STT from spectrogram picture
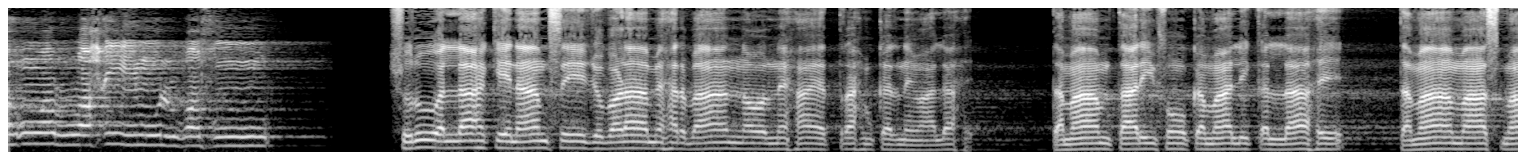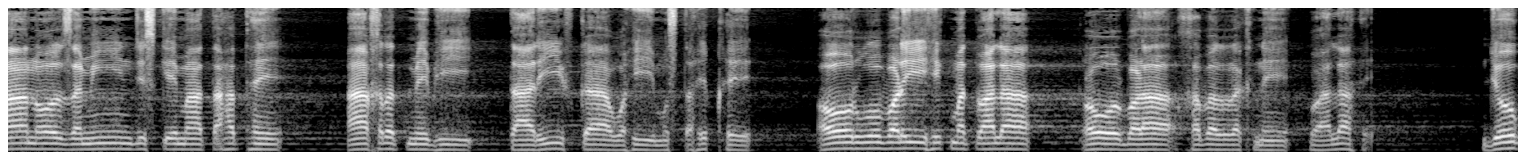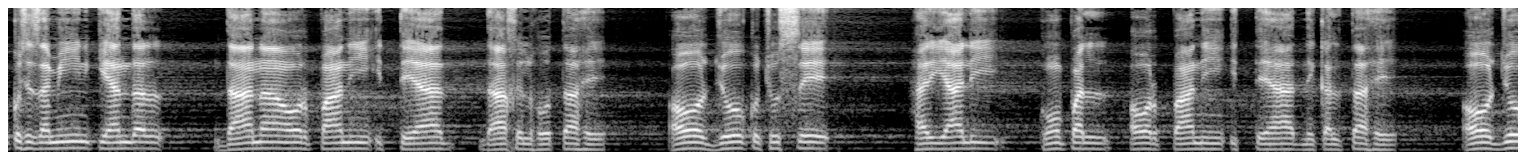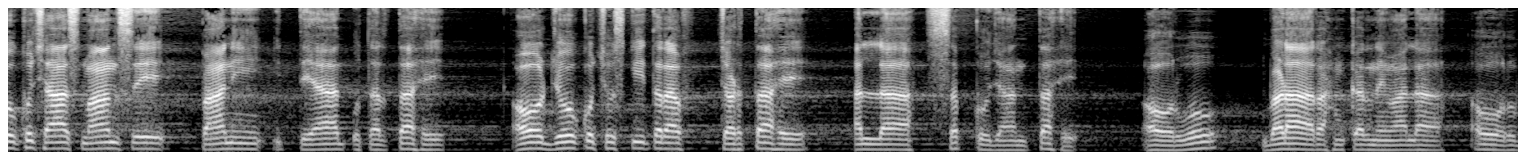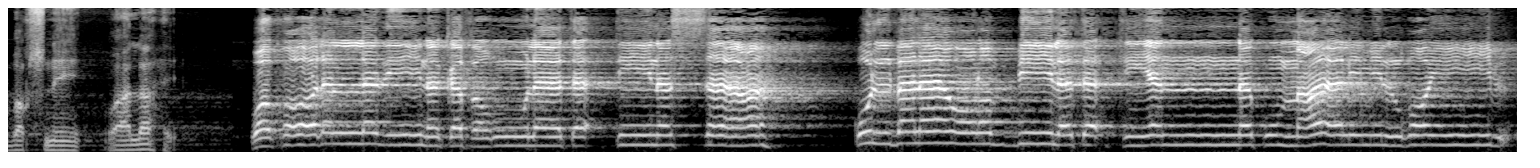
وهو الرحيم الغفور. شروع اللہ کے نام سے جو بڑا مہربان اور نہایت رحم کرنے والا ہے، تمام تعریفوں کا مالک اللہ ہے، تمام آسمان اور زمین جس کے ماتحت ہیں، آخرت میں بھی تعریف کا وہی مستحق ہے۔ اور وہ بڑی حکمت والا اور بڑا خبر رکھنے والا ہے۔ جو کچھ زمین کے اندر دانہ اور پانی اتیاد داخل ہوتا ہے اور جو کچھ اس سے ہریالی، کوپل اور پانی اتیاد نکلتا ہے اور جو کچھ آسمان سے پانی اتیاد اترتا ہے اور جو کچھ اس کی طرف چڑھتا ہے، اللہ سب کو جانتا ہے اور وہ بڑا رحم کرنے والا اور بخشنے والا ہے وقال الذين كفروا لا تأتين الساعة قل بلى وربي لتأتينكم عالم الغيب.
